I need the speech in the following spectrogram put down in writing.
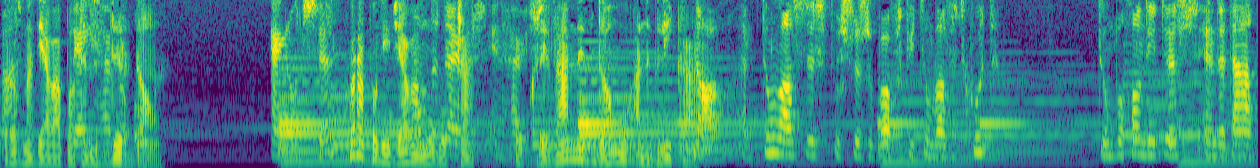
Rozmawiała potem z Dyrdą. Engelse. Kora powiedziała mu wówczas, ukrywamy w domu Anglika. Toen begon hij dus inderdaad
